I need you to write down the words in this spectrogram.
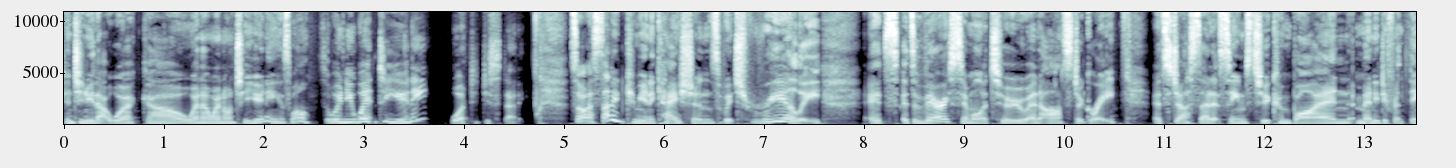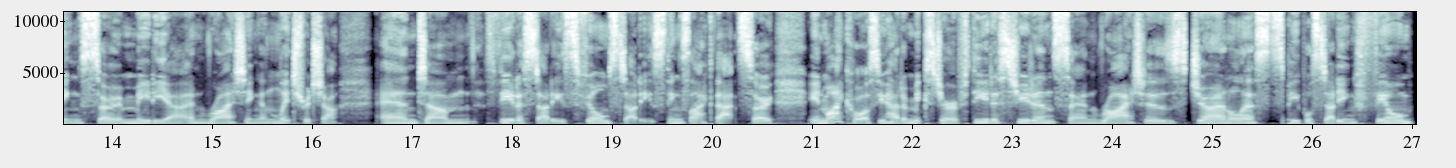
continue that work uh, when I went on to uni as well. So, when you went to uni, what did you study? So I studied communications, which really it's it's very similar to an arts degree. It's just that it seems to combine many different things, so media and writing and literature and um, theatre studies, film studies, things like that. So in my course, you had a mixture of theatre students and writers, journalists, people studying film.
